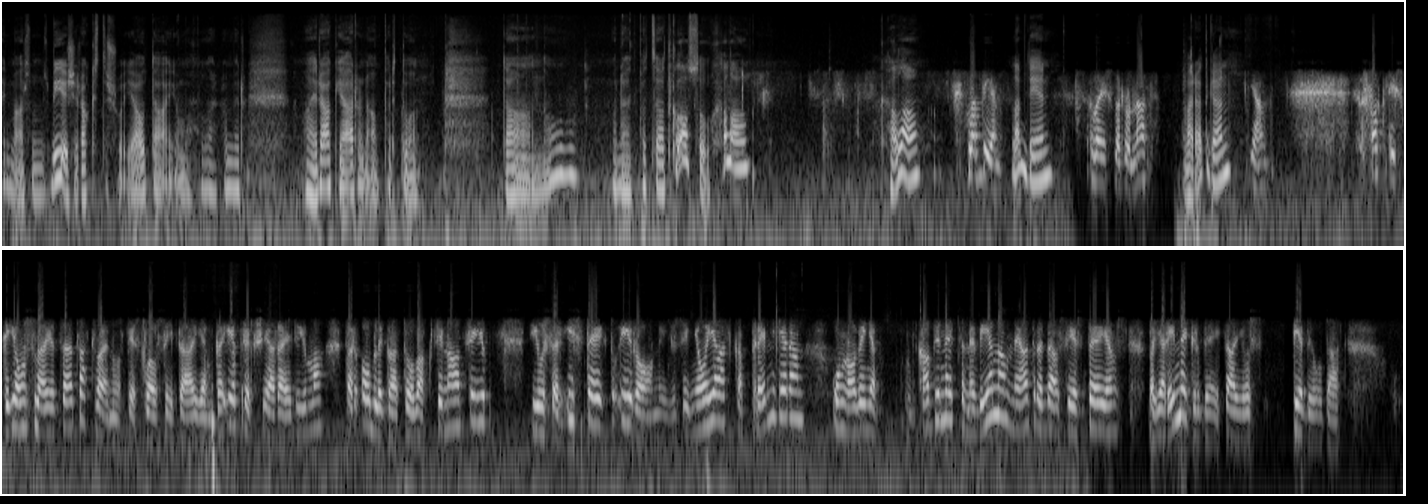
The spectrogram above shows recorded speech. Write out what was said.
Zigmārs mums bieži raksta šo jautājumu. Laikam ir vairāk jārunā par to. Tā, nu, varētu pacelt klausulu. Halo! Halo! Labdien! Labdien! Vai es varu runāt? Varat gan. Jā. Faktiski jums vajadzētu atvainoties klausītājiem, ka iepriekšējā raidījumā par obligāto vakcināciju jūs ar izteiktu ironiju ziņojāt, ka premjeram un no viņa kabineta nevienam neatradās iespējams, vai arī negribēja tā jūs piebildāt,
